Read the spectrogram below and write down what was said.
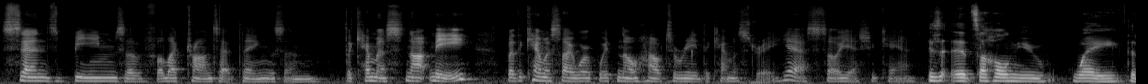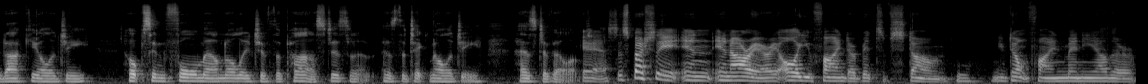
sends beams of electrons at things. And the chemists, not me, but the chemists I work with know how to read the chemistry. Yes, so yes, you can. It's a whole new way that archaeology helps inform our knowledge of the past, isn't it? As the technology has developed. Yes, especially in, in our area, all you find are bits of stone. Hmm. You don't find many other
